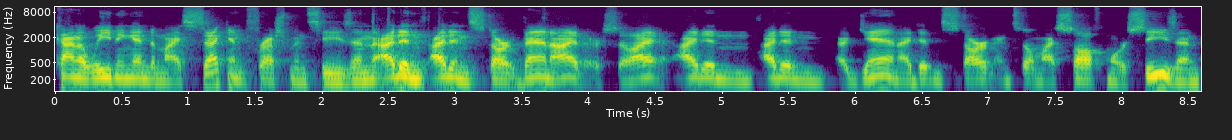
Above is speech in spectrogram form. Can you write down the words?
kind of leading into my second freshman season, I didn't I didn't start then either. So I I didn't I didn't again I didn't start until my sophomore season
